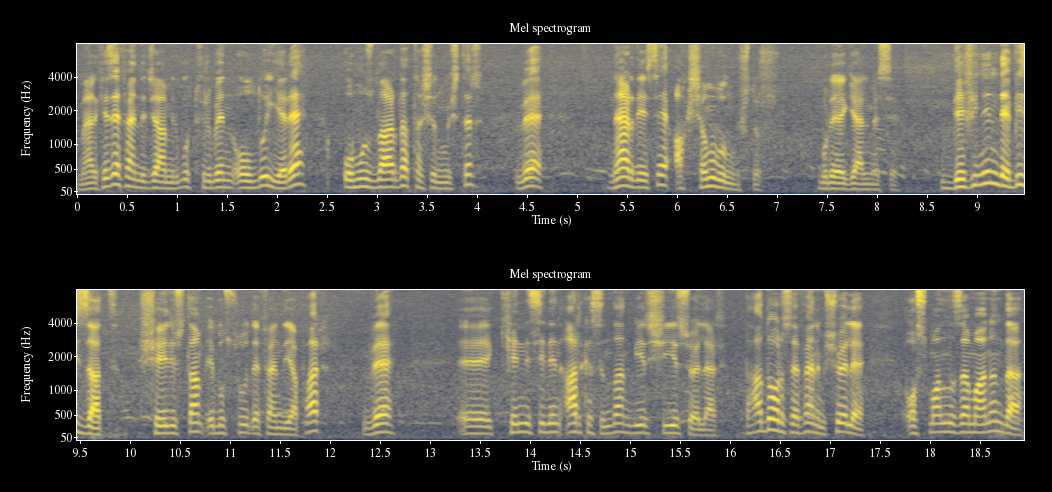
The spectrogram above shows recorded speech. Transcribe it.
Merkez Efendi Camii bu türbenin olduğu yere omuzlarda taşınmıştır ve neredeyse akşamı bulmuştur buraya gelmesi. Definin de bizzat Şeyhülislam Ebu Suud Efendi yapar ve e, kendisinin arkasından bir şiir söyler. Daha doğrusu efendim şöyle Osmanlı zamanında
